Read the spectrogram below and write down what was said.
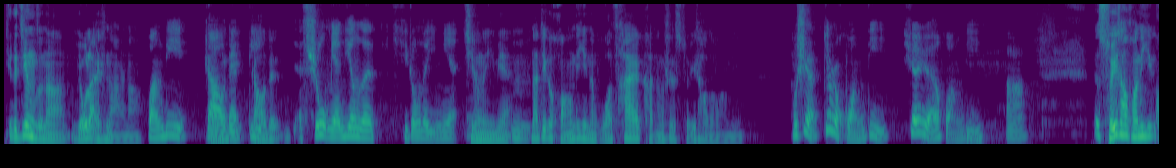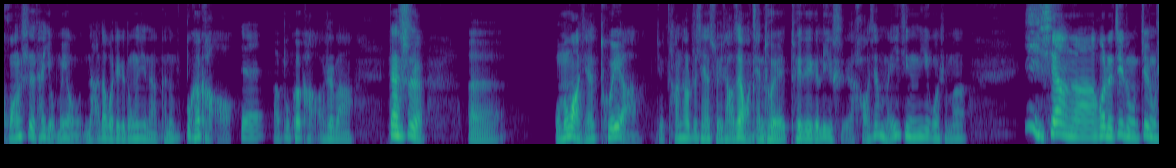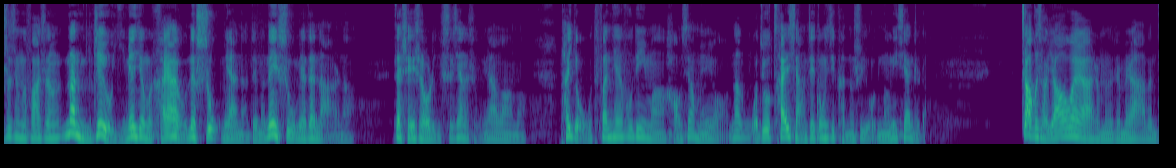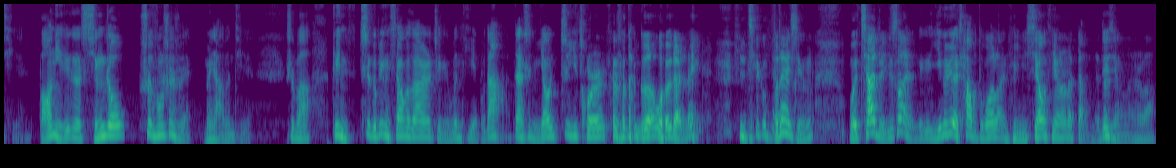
这个镜子呢，由来是哪儿呢？皇帝找的，找的十五面镜子其中的一面，其中的一面。嗯，那这个皇帝呢，我猜可能是隋朝的皇帝，不是，就是皇帝，轩辕皇帝啊。那隋朝皇帝皇室他有没有拿到过这个东西呢？可能不可考。对啊，不可考是吧？但是，呃，我们往前推啊，就唐朝之前，隋朝再往前推，推这个历史，好像没经历过什么意象啊，或者这种这种事情的发生。那你这有一面镜子，还要有那十五面呢，对吗？那十五面在哪儿呢？在谁手里实现了什么愿望呢？他有翻天覆地吗？好像没有。那我就猜想，这东西可能是有能力限制的。照个小妖怪啊什么的，这没啥问题。保你这个行舟顺风顺水，没啥问题，是吧？给你治个病消个灾，这个问题也不大。但是你要治一村他说大哥，我有点累，你这个不太行。我掐指一算，这个一个月差不多了，你消停了，等着就行了，是吧？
